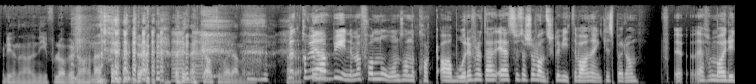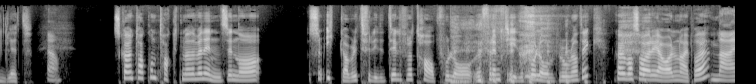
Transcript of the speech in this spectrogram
fordi hun har en ny forlover nå. Nei, hun er ikke alltid Marianne. Da. Men kan vi Ja. bare begynne med å få noen sånne kort av bordet? For at jeg, jeg syns det er så vanskelig å vite hva hun egentlig spør om. Jeg får bare rydde litt. Ja. Skal hun ta kontakt med venninnen sin nå som ikke har blitt fridd til, for å ta opp forlov, fremtidig forloverproblematikk? Kan vi bare svare ja eller nei på det? Nei,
